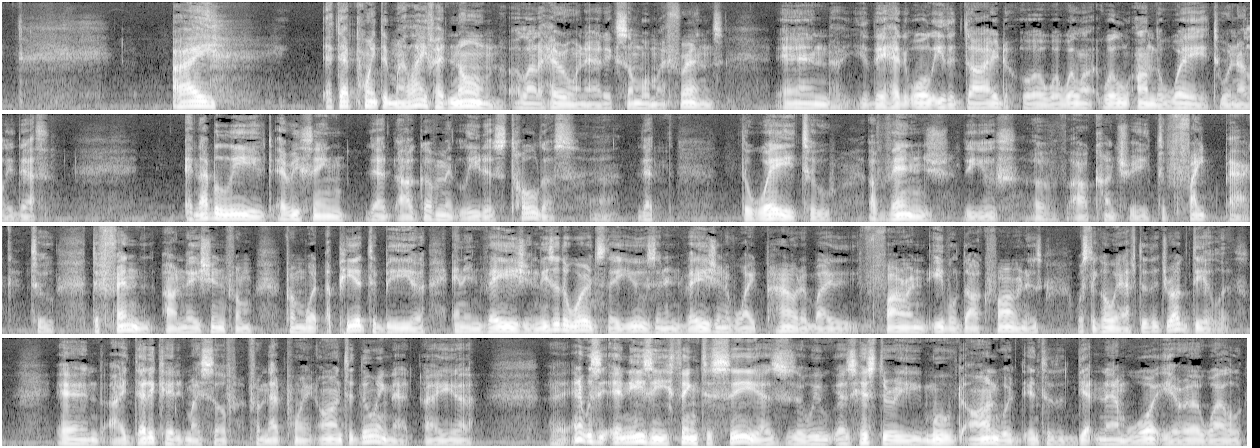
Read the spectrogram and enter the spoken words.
I, at that point in my life, had known a lot of heroin addicts. Some were my friends, and they had all either died or were well on, well on the way to an early death. And I believed everything that our government leaders told us uh, that the way to avenge the youth of our country, to fight back, to defend our nation from, from what appeared to be a, an invasion. These are the words they use an invasion of white powder by foreign, evil, dark foreigners, was to go after the drug dealers. And I dedicated myself from that point on to doing that. I. Uh, uh, and it was an easy thing to see as we as history moved onward into the Vietnam War era, while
